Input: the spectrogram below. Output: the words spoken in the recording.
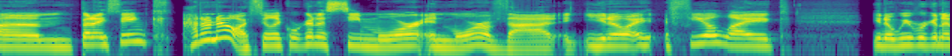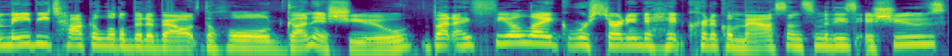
Um, but I think, I don't know, I feel like we're going to see more and more of that. You know, I feel like you know, we were going to maybe talk a little bit about the whole gun issue, but I feel like we're starting to hit critical mass on some of these issues.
